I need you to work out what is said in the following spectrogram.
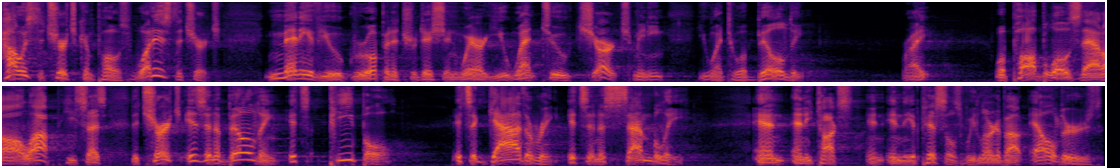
How is the church composed? What is the church? Many of you grew up in a tradition where you went to church, meaning you went to a building, right? Well, Paul blows that all up. He says the church isn't a building, it's people, it's a gathering, it's an assembly. And, and he talks in, in the epistles, we learn about elders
